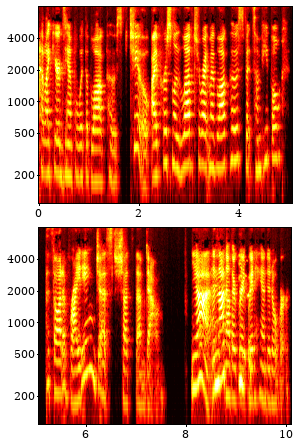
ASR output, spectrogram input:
I like your example with the blog post too. I personally love to write my blog posts, but some people, the thought of writing just shuts them down. Yeah. And that's another great way to hand it over.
